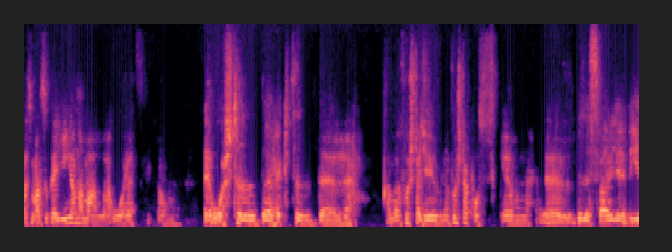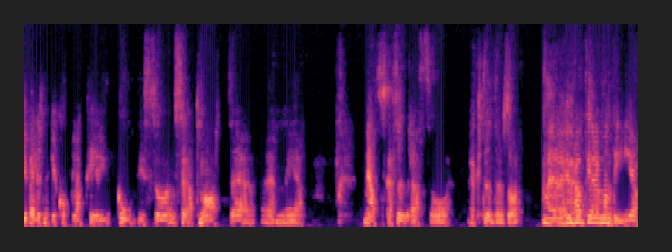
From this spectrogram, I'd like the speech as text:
Alltså man såg igenom alla årets liksom, eh, årstider, högtider, ja, men första julen, första påsken. Eh, vi i Sverige, det är ju väldigt mycket kopplat till godis och söt mat eh, eh med, med allt som ska firas och högtider och så. Eh, hur hanterar man det?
